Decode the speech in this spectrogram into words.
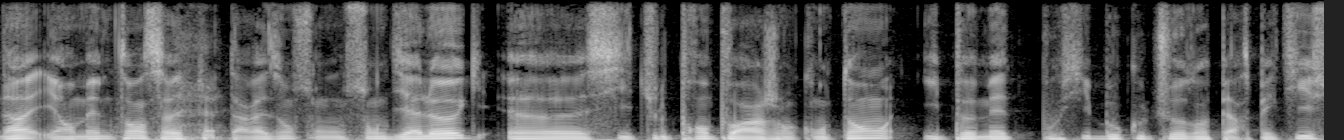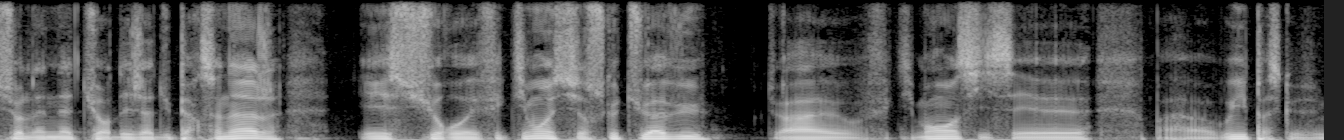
Non, et en même temps, ça va être- t'as raison, son, son dialogue, euh, si tu le prends pour argent comptant, il peut mettre aussi beaucoup de choses en perspective sur la nature déjà du personnage et sur euh, effectivement sur ce que tu as vu. Tu vois, euh, effectivement, si c'est, bah, oui, parce que le,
